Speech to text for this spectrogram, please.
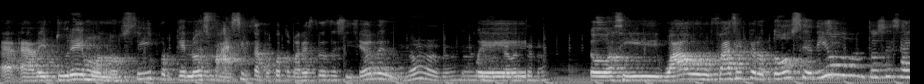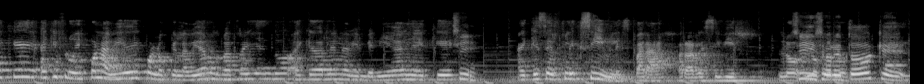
aventurémonos, ¿sí? Porque no es fácil tampoco tomar estas decisiones. No, no, no, Todo así, wow, fácil, pero todo se dio. Entonces hay que, hay que fluir con la vida y con lo que la vida nos va trayendo. Hay que darle la bienvenida y hay que, hay que ser flexibles para, para recibir lo, sí, sobre todo que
